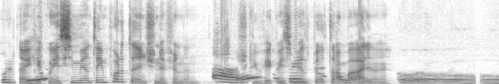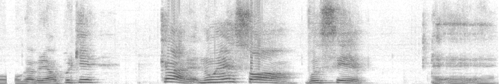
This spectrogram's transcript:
Porque, Não, e reconhecimento é importante, né, Fernando? ah, Acho é, que reconhecimento pelo trabalho, né? o, o, o- Gabriel, porque, cara, não é só você é, é,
